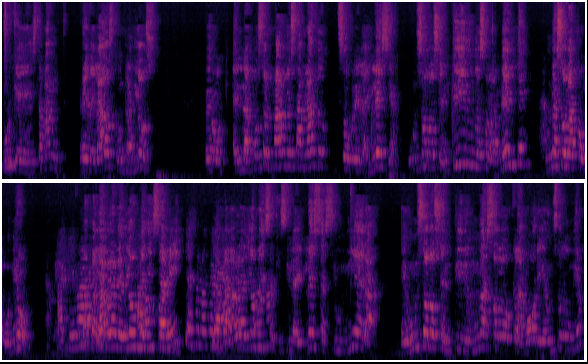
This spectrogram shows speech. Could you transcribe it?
Porque estaban rebelados contra Dios. Pero el apóstol Pablo está hablando sobre la iglesia, un solo sentir, una sola mente, una sola comunión. Amén. Aquí va La palabra de Dios a me los dice a mí, corintios, eso es lo que la le palabra de hace. Dios me Ajá. dice que si la iglesia se uniera en un solo sentir, en una solo clamor y en un solo unión,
